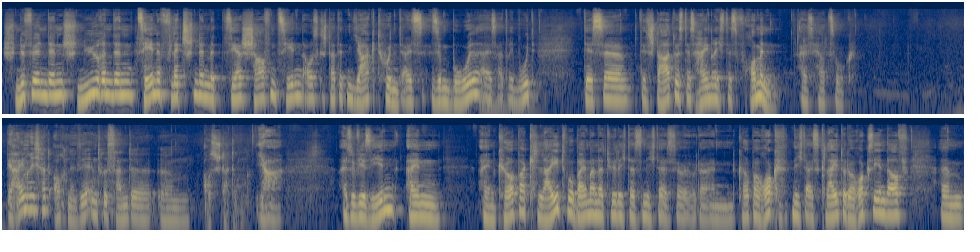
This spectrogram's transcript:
schnüffelnden, schnürenden, zähnefletschenden, mit sehr scharfen Zähnen ausgestatteten Jagdhund als Symbol, als Attribut des, äh, des Status des Heinrichs des Frommen als Herzog. Der Heinrich hat auch eine sehr interessante ähm, Ausstattung. Ja, also wir sehen ein ein Körperkleid, wobei man natürlich das nicht als, oder ein Körperrock nicht als Kleid oder Rock sehen darf, ähm,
